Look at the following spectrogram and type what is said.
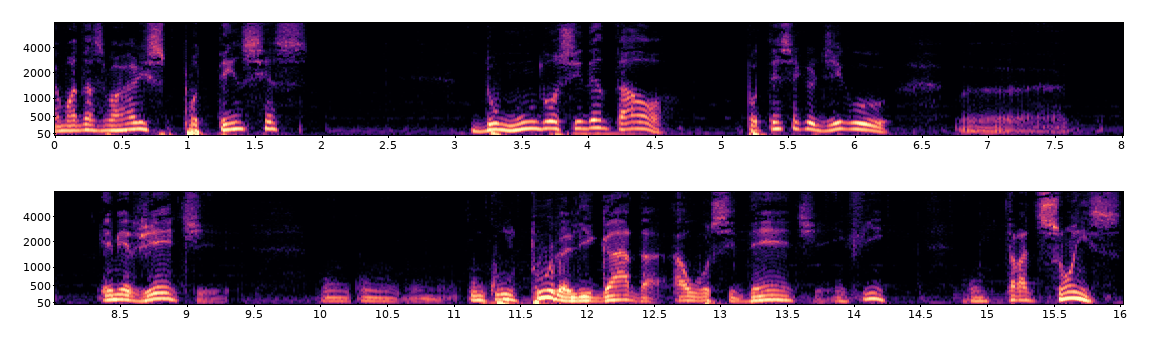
é uma das maiores potências do mundo ocidental. Potência que eu digo uh, emergente, com, com, com cultura ligada ao Ocidente, enfim, com tradições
